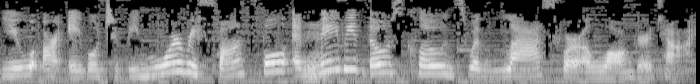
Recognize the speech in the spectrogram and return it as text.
you are able to be more responsible and Mm. maybe those clothes would last for a longer time.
